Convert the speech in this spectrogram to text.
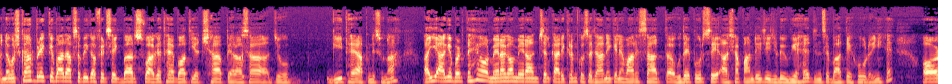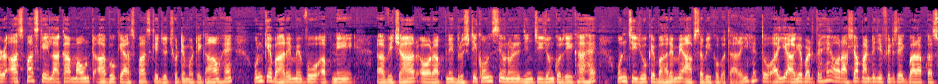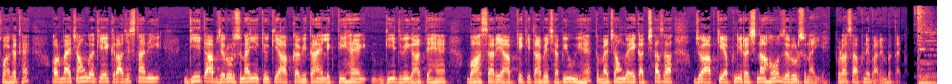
नमस्कार, ब्रेक के बाद आप सभी का फिर से एक बार स्वागत है। बहुत ही अच्छा प्यारा सा जो गीत है आपने सुना। आइए आगे बढ़ते हैं और मेरा गाँव, मेरा अंचल कार्यक्रम को सजाने के लिए हमारे साथ उदयपुर से आशा पांडे जी जुड़ी हुई है, जिनसे बातें हो रही हैं। और आसपास के इलाका, माउंट आबू के आसपास के जो छोटे मोटे गाँव हैं, उनके बारे में वो अपनी विचार और अपने दृष्टिकोण से उन्होंने जिन चीज़ों को देखा है, उन चीज़ों के बारे में आप सभी को बता रही हैं। तो आइए आगे बढ़ते हैं और आशा पांडे जी फिर से एक बार आपका स्वागत है। और मैं चाहूँगा कि एक राजस्थानी गीत आप ज़रूर सुनाइए, क्योंकि आप कविताएँ लिखती हैं, गीत भी गाते हैं, बहुत सारी आपकी किताबें छपी हुई हैं। तो मैं चाहूँगा एक अच्छा सा जो आपकी अपनी रचना हो, ज़रूर सुनाइए। थोड़ा सा अपने बारे में बताइए।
